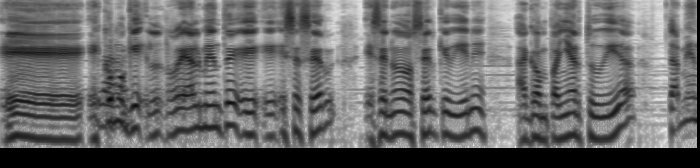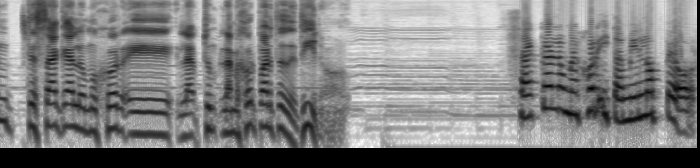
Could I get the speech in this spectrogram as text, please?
eh, es como que realmente eh, ese ser, ese nuevo ser que viene a acompañar tu vida, también te saca a lo mejor eh, la, mejor parte de ti, ¿no? Saca lo mejor y también lo peor.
